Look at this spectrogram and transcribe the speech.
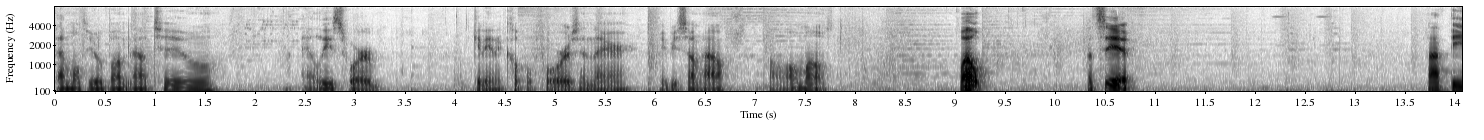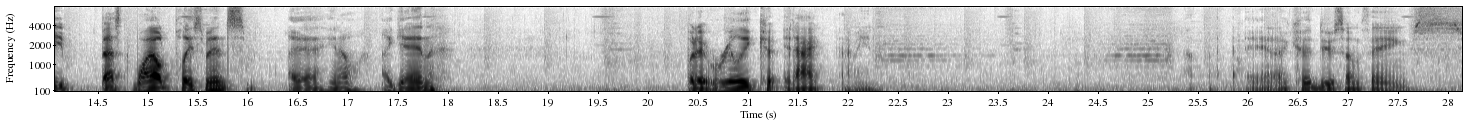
that multi will bump now too. At least we're getting a couple fours in there. Maybe somehow. Oh, almost. Well, let's see it. Not the best wild placements, uh, you know, again. But it really could, it act, I mean, yeah, I could do some things.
